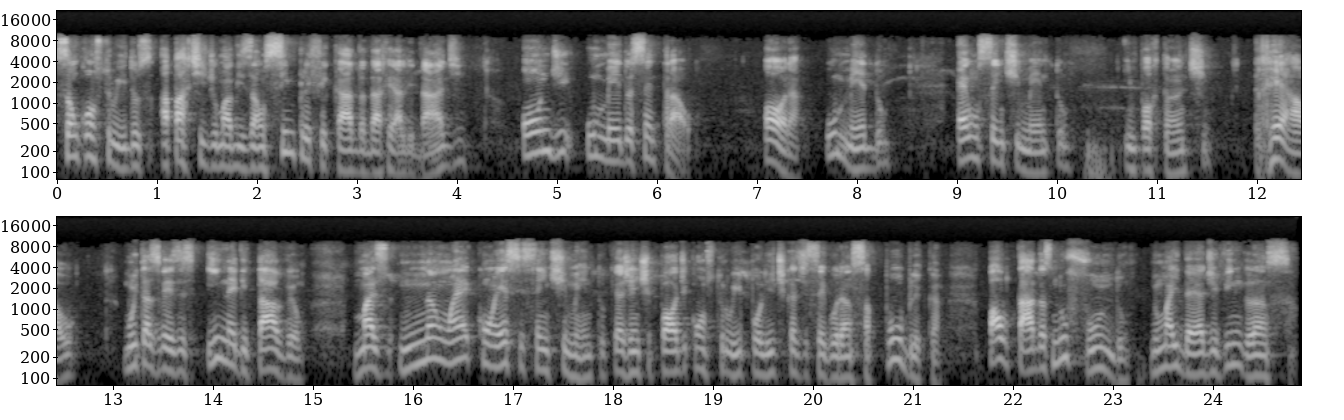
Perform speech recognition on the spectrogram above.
são construídos a partir de uma visão simplificada da realidade, onde o medo é central. Ora, o medo é um sentimento importante, real, muitas vezes inevitável, mas não é com esse sentimento que a gente pode construir políticas de segurança pública pautadas no fundo, numa ideia de vingança.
